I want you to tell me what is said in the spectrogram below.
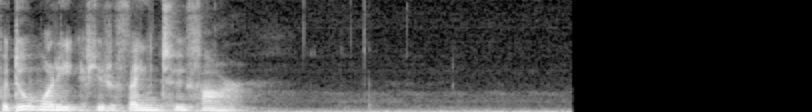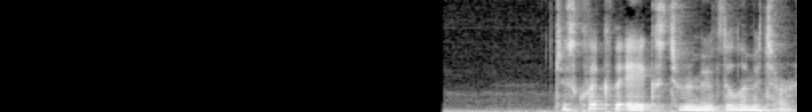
But don't worry if you refine too far. Just click the X to remove the limiter.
